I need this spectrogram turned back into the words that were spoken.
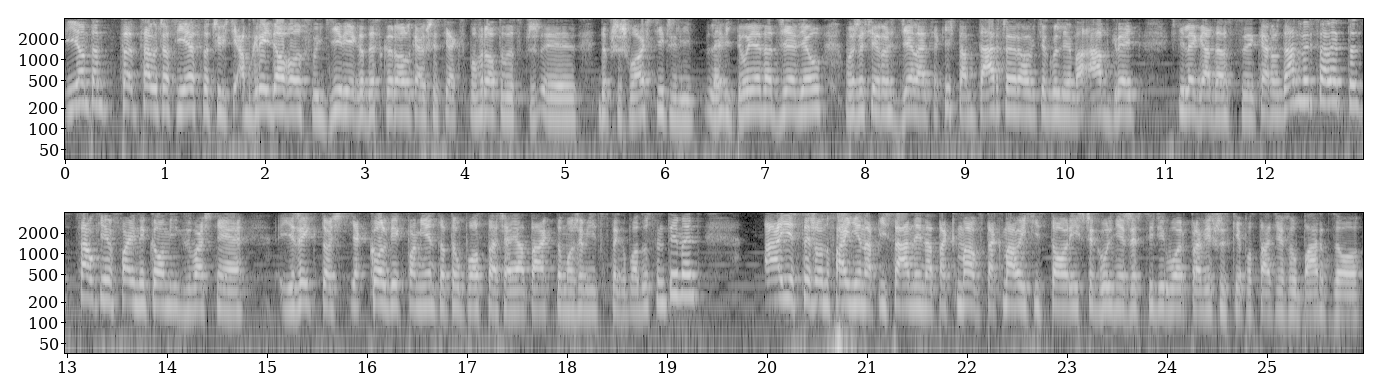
i on tam ca cały czas jest, oczywiście upgrade'ował swój gear, jego deskorolka już jest jak z powrotu z przy y, do przyszłości, czyli lewituje nad ziemią, może się rozdzielać, jakieś tam tarcze robić, ogólnie ma upgrade, chwilę gada z Carol Danvers, ale to jest całkiem fajny komiks właśnie, jeżeli ktoś jakkolwiek pamięta tę postać, a ja tak, to może mieć z tego powodu sentyment, a jest też on fajnie napisany na tak ma w tak małej historii, szczególnie, że w Civil War prawie wszystkie postacie są bardzo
